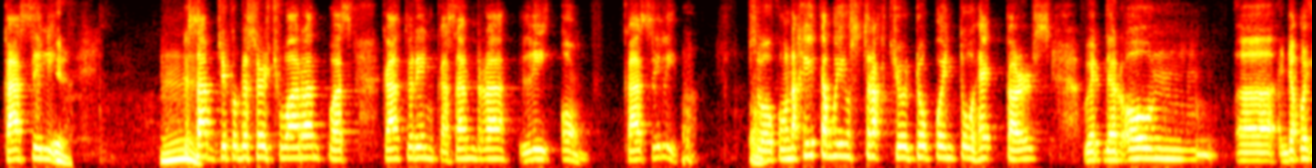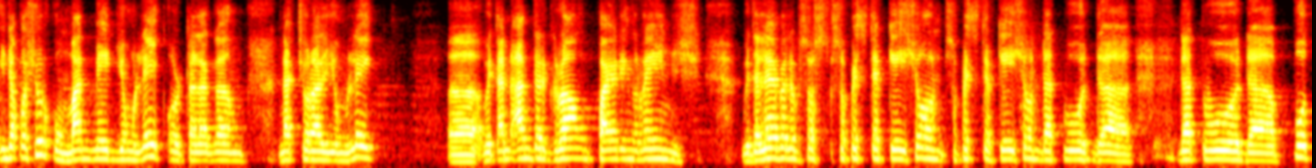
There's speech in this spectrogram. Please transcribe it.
Cassidy. Yeah. Mm. the subject of the search warrant was Catherine Cassandra Lee Ong Cassidy So kung nakita mo yung structure 2.2 hectares with their own uh, hindi ako hindi ako sure kung man-made yung lake or talagang natural yung lake uh, with an underground firing range with a level of sophistication sophistication that would uh, that would uh, put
